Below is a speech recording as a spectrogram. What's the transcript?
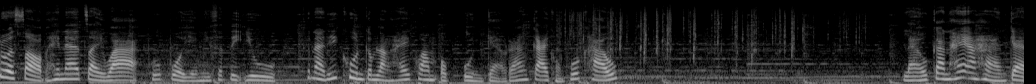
ตรวจสอบให้แน่ใจว่าผู้ป่วยยังมีสติอยู่ ขณะที่คุณกำลังให้ความอบอุ่นแก่ร่างกายของพวกเขา แล้วการให้อาหารแก่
